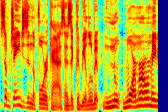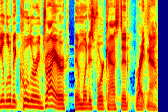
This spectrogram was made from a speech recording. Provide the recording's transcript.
some changes in the forecast as it could be a little bit warmer or maybe a little bit cooler and drier than what is forecasted right now.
